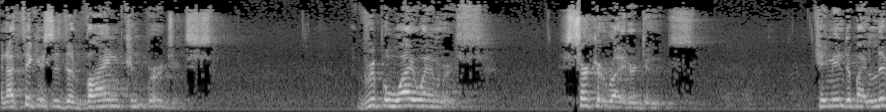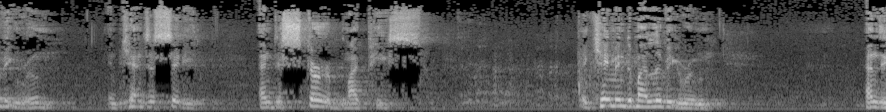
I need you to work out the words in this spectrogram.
and I think it's a divine convergence. A group of YWAMers, circuit rider dudes, came into my living room in Kansas City and disturbed my peace. They came into my living room and they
